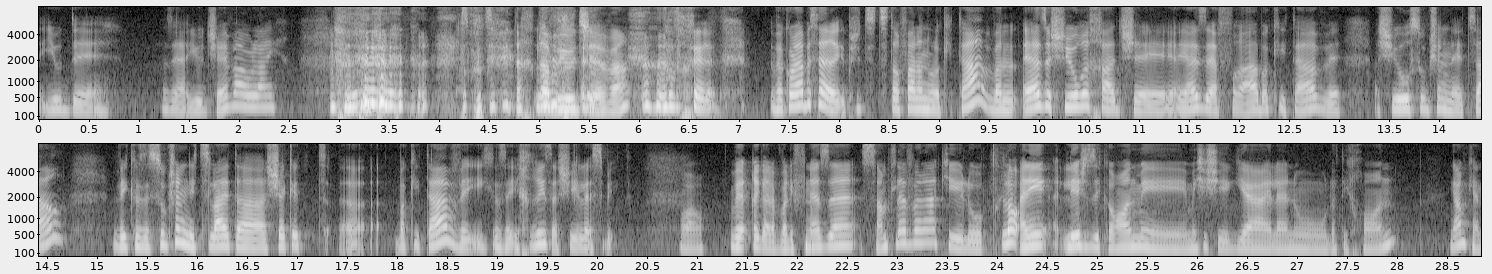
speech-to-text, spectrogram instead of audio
י', אה, זה היה, י' 7 אולי? ספציפית תחתיו ביוד שבע. לא זוכרת. והכל היה בסדר, היא פשוט הצטרפה לנו לכיתה, אבל היה איזה שיעור אחד שהיה איזה הפרעה בכיתה, והשיעור סוג של נעצר, והיא כזה סוג של ניצלה את השקט אה, בכיתה, והיא כזה הכריזה שהיא לסבית. וואו. ורגע, אבל לפני זה, שמת לב אליה? כאילו... לא. אני, לי יש זיכרון ממישהי שהגיעה אלינו לתיכון, גם כן,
